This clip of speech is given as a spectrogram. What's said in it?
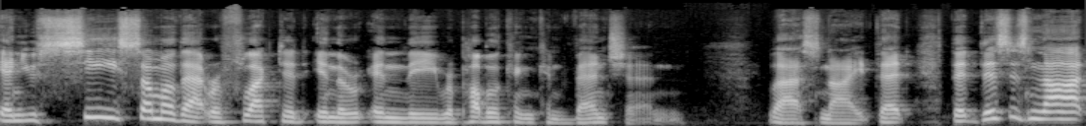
and you see some of that reflected in the in the Republican convention last night that that this is not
